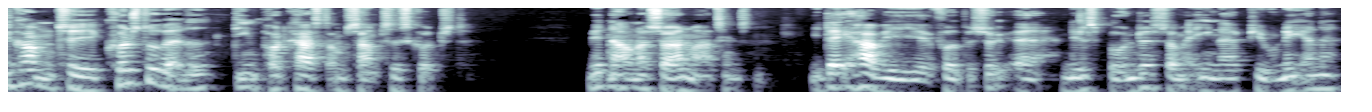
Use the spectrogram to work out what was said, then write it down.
Velkommen til Kunstudvalget, din podcast om samtidskunst. Mit navn er Søren Martinsen. I dag har vi øh, fået besøg af Niels Bunde, som er en af pionererne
